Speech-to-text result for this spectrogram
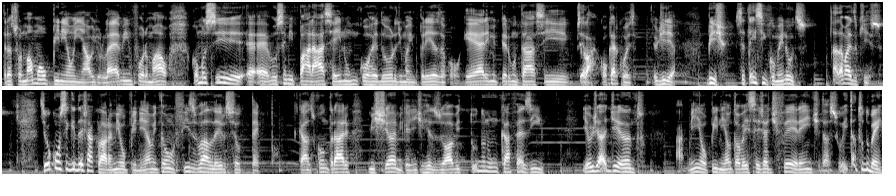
Transformar uma opinião em áudio leve e informal, como se é, é, você me parasse aí num corredor de uma empresa qualquer e me perguntasse, sei lá, qualquer coisa. Eu diria, bicho, você tem 5 minutos? Nada mais do que isso. Se eu conseguir deixar claro a minha opinião, então eu fiz valer o seu tempo. Caso contrário, me chame que a gente resolve tudo num cafezinho. E eu já adianto, a minha opinião talvez seja diferente da sua e tá tudo bem.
